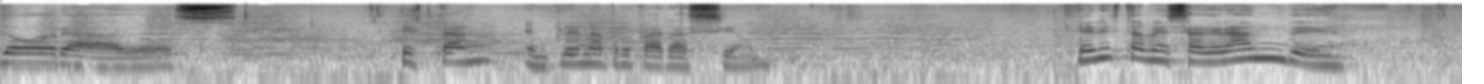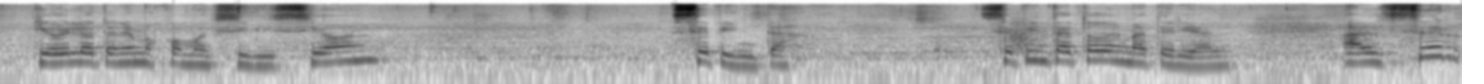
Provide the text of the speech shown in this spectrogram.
dorados. Están en plena preparación. En esta mesa grande, que hoy lo tenemos como exhibición, se pinta. Se pinta todo el material. Al ser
